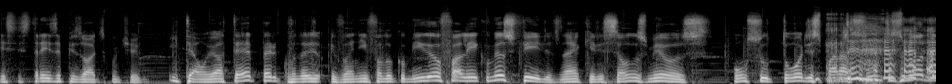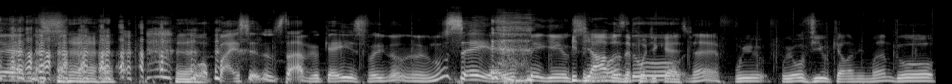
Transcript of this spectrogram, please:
esses três episódios contigo? Então, eu até, quando a Ivani falou comigo, eu falei com meus filhos, né? Que eles são os meus consultores para assuntos modernos. Pô, pai, você não sabe o que é isso? Falei, não, não, não sei. Aí eu peguei o que, Que você é mandou, podcast? Né? Fui, fui ouvir o que ela me mandou.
